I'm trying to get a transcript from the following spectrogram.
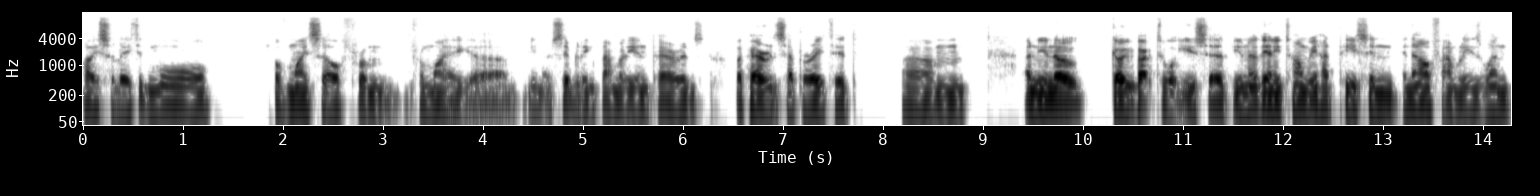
isolated more of myself from from my uh, you know sibling family and parents. My parents separated, um, and you know going back to what you said, you know the only time we had peace in in our family is when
